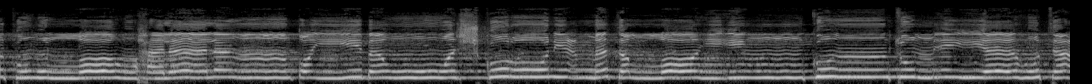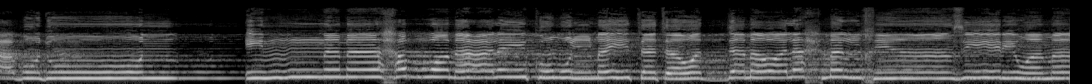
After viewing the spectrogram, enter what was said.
رزقكم الله حلالا طيبا واشكروا نعمة الله إن كنتم إياه تعبدون. إنما حرم عليكم الميتة والدم ولحم الخنزير وما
